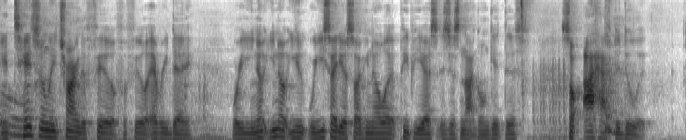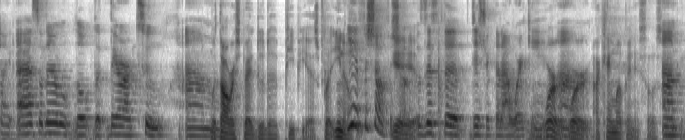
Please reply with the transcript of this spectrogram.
intentionally trying to fill fulfill every day? Where you know you know you where you say to yourself, you know what, PPS is just not gonna get this, so I have to do it. Uh, so there, there are two. Um, With all respect, due to PPS, but you know, yeah, for sure, for Yeah, sure. yeah. Because this the district that I work in. word Um, word. I came up in it, so it's Um.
